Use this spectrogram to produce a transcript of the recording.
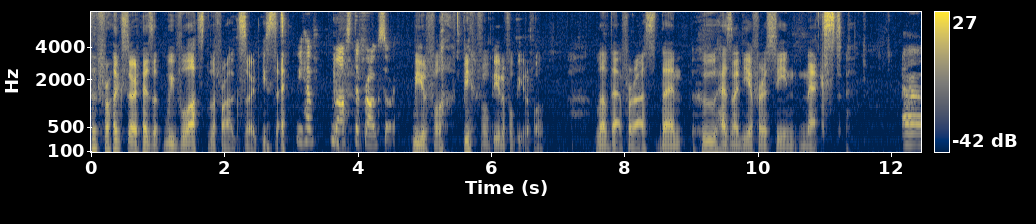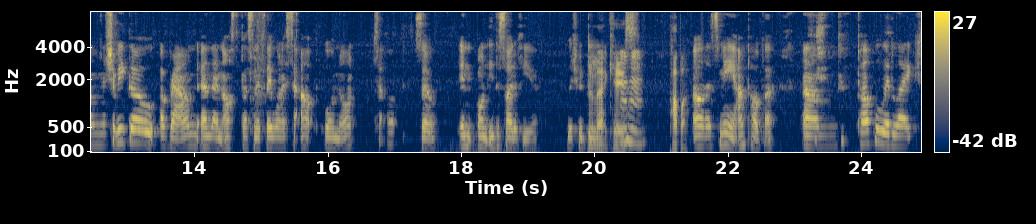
The frog sword has. A, we've lost the frog sword. You say. We have lost the frog sword. Beautiful, beautiful, beautiful, beautiful. Love that for us. Then who has an idea for a scene next? Um, should we go around and then ask the person if they want to set up or not set up? So in on either side of you, which would be In that case, Mhm. Papa. Oh, that's me. I'm Papa. Um, Papa would like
